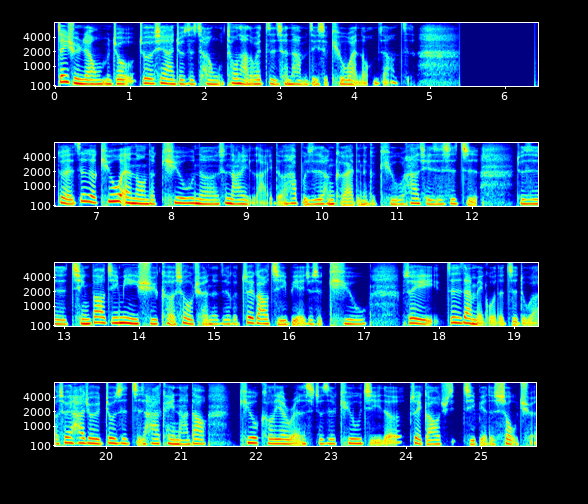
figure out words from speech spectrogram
这一群人，我们就就现在就是称，通常都会自称他们自己是 QAnon 这样子。对，这个 QAnon 的 Q 呢是哪里来的？它不是很可爱的那个 Q，它其实是指就是情报机密许可授权的这个最高级别就是 Q，所以这是在美国的制度了，所以他就就是指他可以拿到。Q clearance 就是 Q 级的最高级别的授权，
